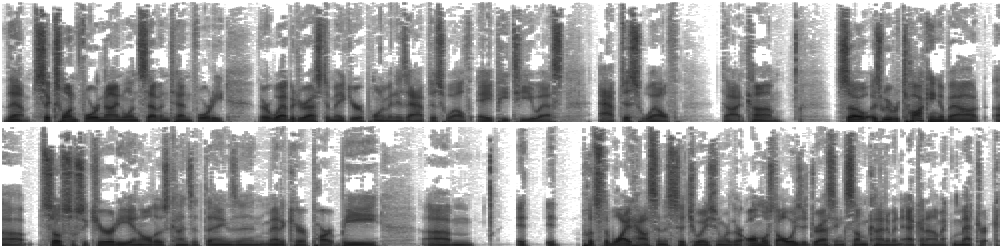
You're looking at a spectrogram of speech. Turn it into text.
them. 614-917-1040. Their web address to make your appointment is Aptus Wealth, A-P-T-U-S, aptuswealth.com. So as we were talking about uh, Social Security and all those kinds of things and Medicare Part B, um, it, it puts the White House in a situation where they're almost always addressing some kind of an economic metric.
